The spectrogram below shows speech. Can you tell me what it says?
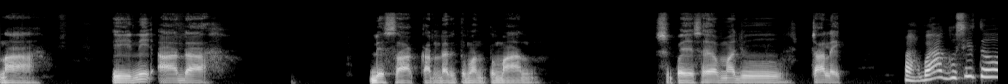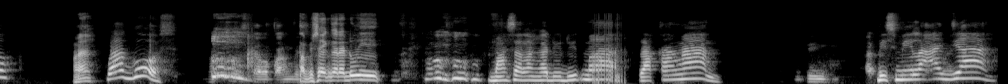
Nah, ini ada desakan dari teman-teman supaya saya maju caleg. Wah, bagus itu. Hah? Bagus. Tapi saya nggak ada duit. Masalah nggak ada duit mah belakangan. Bismillah aja.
